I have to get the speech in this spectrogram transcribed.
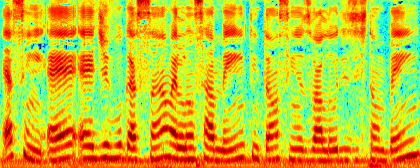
É assim, é, é, divulgação, é lançamento, então assim, os valores estão bem...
